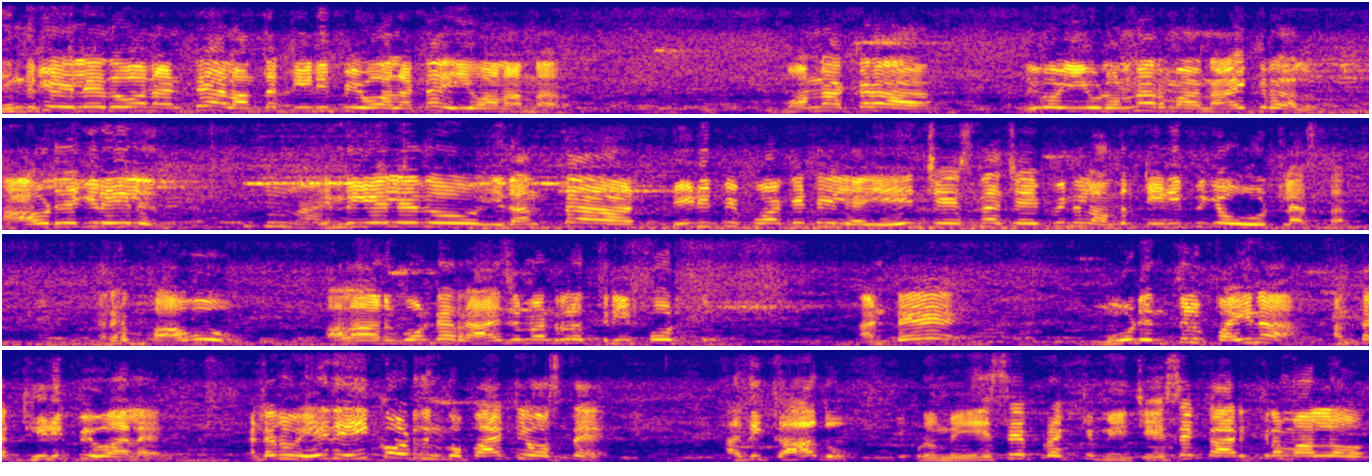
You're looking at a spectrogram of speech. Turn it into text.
ఎందుకు వేయలేదు అని అంటే వాళ్ళంతా టీడీపీ వాళ్ళట ఇవ్వని అన్నారు. మొన్న అక్కడ ఇగో ఈవిడ ఉన్నారు మా నాయకురాలు. ఆవిడ దగ్గర వేయలేదు. ఎందుకు వేయలేదు? ఇదంతా టీడీపీ పాకెట్. ఏం చేసినా చెప్పి వీళ్ళందరూ టీడీపీకే ఓట్లేస్తారు. అరే బాబు అలా అనుకుంటే రాజమండ్రిలో త్రీ ఫోర్త్ అంటే మూడింతుల పైన అంతా టీడీపీ వాళ్ళే. అంటే నువ్వు ఏది వేయకూడదు ఇంకో పార్టీ వస్తే. అది కాదు. ఇప్పుడు మేము వేసే ప్రక్రియ మేము చేసే కార్యక్రమాల్లో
